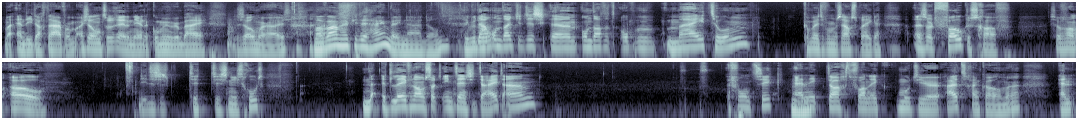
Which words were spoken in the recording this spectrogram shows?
Maar, en die dag daarvoor. Maar als je dan terugredeneert, dan kom je weer bij de zomer uit. Maar waarom heb je de heimwee na dan? Ik bedoel, Nou, omdat je dus, ehm, omdat het op mij toen, kan beter voor mezelf spreken, een soort focus gaf. Zo van, oh, dit is, dit is niet goed. Het leven nam een soort intensiteit aan, vond ik. Mhm. En ik dacht van, ik moet hier uit gaan komen. En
